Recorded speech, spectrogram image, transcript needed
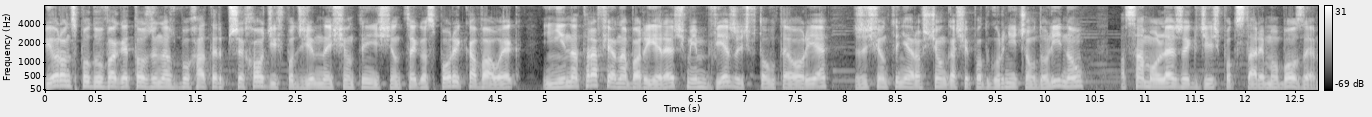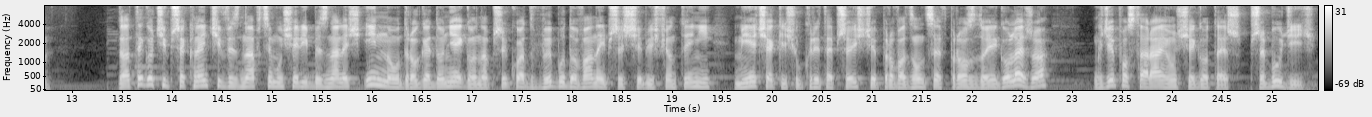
Biorąc pod uwagę to, że nasz bohater przechodzi w podziemnej świątyni śniącego spory kawałek i nie natrafia na barierę, śmiem wierzyć w tą teorię, że świątynia rozciąga się pod górniczą doliną, a samo leży gdzieś pod starym obozem. Dlatego ci przeklęci wyznawcy musieliby znaleźć inną drogę do niego, na przykład w wybudowanej przez siebie świątyni mieć jakieś ukryte przejście prowadzące wprost do jego leża, gdzie postarają się go też przebudzić.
